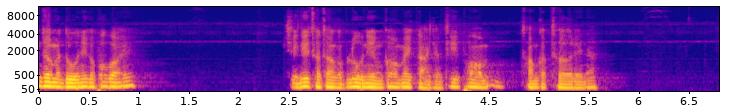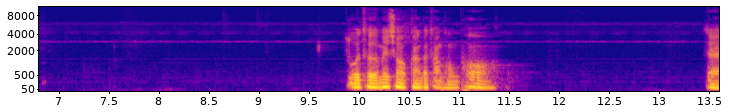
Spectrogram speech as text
เดินมาดูนี่ก็พบว่าสิ่งที่เธอทำกับลูกนี่มันก็ไม่ต่างจากที่พ่อทำกับเธอเลยนะ ตัวเธอไม่ชอบการกระทำของพ่อ แต่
